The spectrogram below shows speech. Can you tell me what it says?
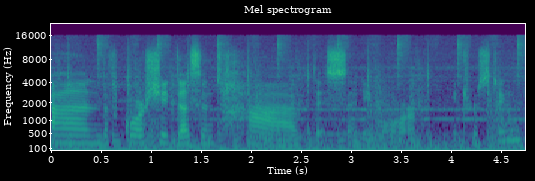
And of course, she doesn't have this anymore. Interesting.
